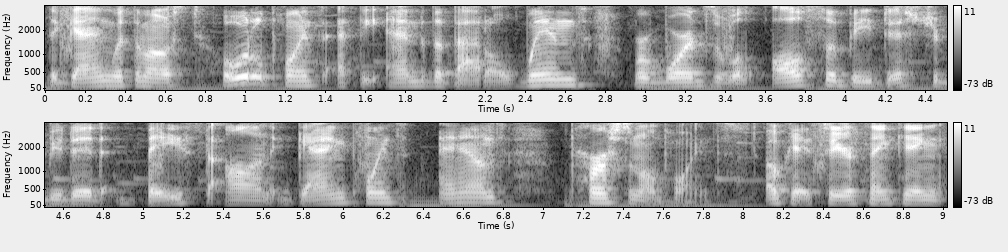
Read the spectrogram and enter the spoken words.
The gang with the most total points at the end of the battle wins. Rewards will also be distributed based on gang points and personal points. Okay so you're thinking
